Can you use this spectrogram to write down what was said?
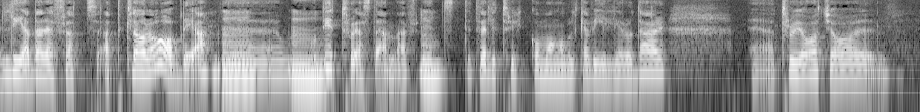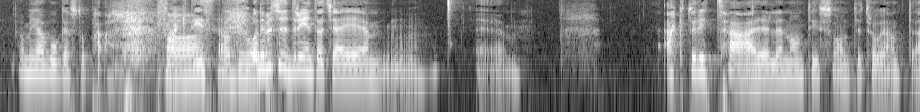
ledare för att, att klara av det. Mm. Och, och det tror jag stämmer, för det är, ett, det är ett väldigt tryck och många olika viljor. Och där eh, tror jag att jag ja, men jag vågar stå pall faktiskt. Ja, ja, och det betyder inte att jag är mm, eh, auktoritär eller någonting sånt, det tror jag inte.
